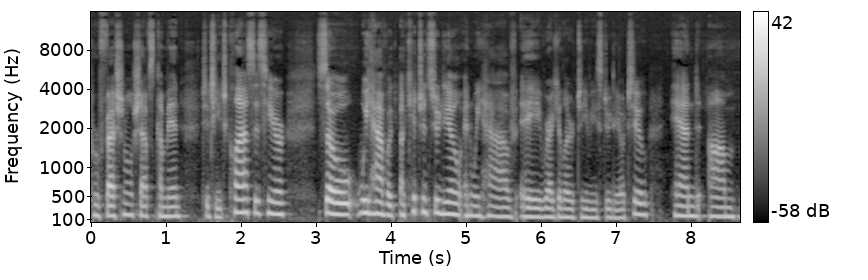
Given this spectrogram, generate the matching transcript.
professional chefs come in to teach classes here so we have a, a kitchen studio and we have a regular tv studio too and um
